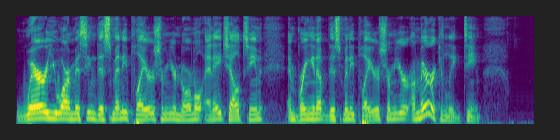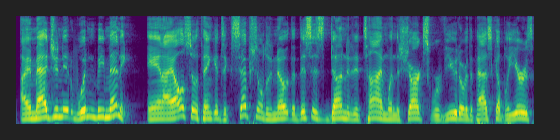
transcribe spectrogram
where you are missing this many players from your normal NHL team and bringing up this many players from your American League team. I imagine it wouldn't be many. And I also think it's exceptional to note that this is done at a time when the Sharks were viewed over the past couple years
